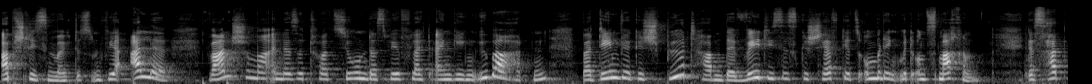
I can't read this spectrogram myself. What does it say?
abschließen möchtest. Und wir alle waren schon mal in der Situation, dass wir vielleicht einen Gegenüber hatten, bei dem wir gespürt haben, der will dieses Geschäft jetzt unbedingt mit uns machen. Das hat,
